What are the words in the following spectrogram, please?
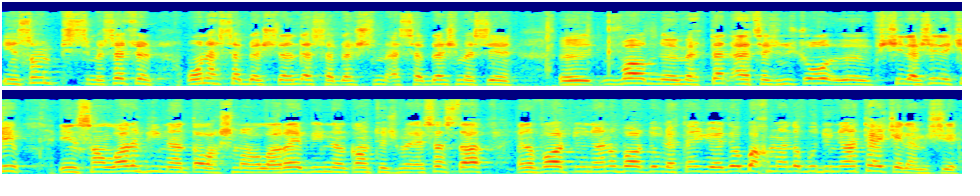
İnsan pis, məsəl üçün, onu əsəbləşdirəndə əsəbləşməsin, e, var növmətdən əl çəkinir ki, o e, fikirləşidir ki, insanların bir-birlə dalaşmaqları, bir-birlə qan tökmələri əsas da, yəni var dünyanın, var dövlətdən görə də o baxımdan da bu dünyanı tərk eləmişik.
